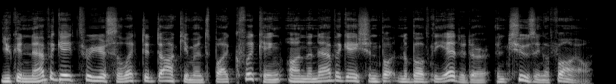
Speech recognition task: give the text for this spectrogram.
You can navigate through your selected documents by clicking on the navigation button above the editor and choosing a file.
